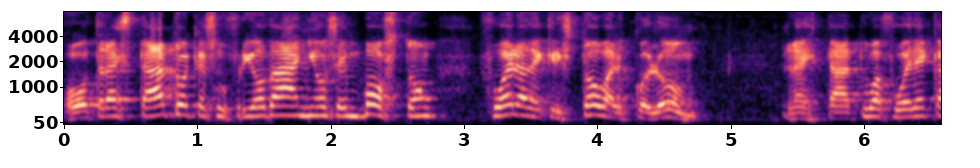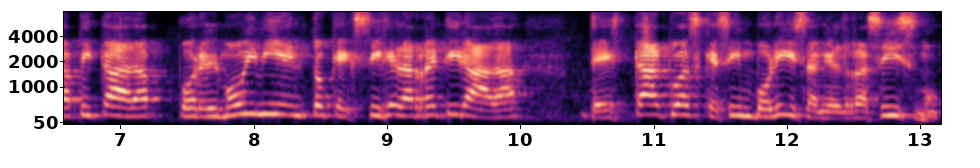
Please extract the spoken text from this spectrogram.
Otra estatua que sufrió daños en Boston fue la de Cristóbal Colón. La estatua fue decapitada por el movimiento que exige la retirada de estatuas que simbolizan el racismo.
